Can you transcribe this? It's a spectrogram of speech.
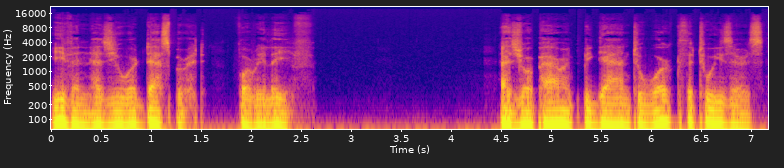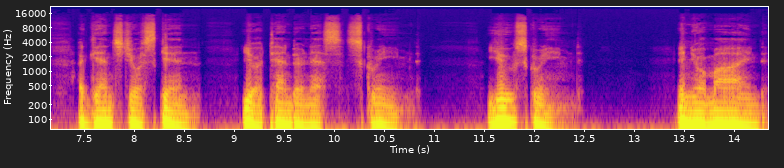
even as you were desperate for relief. As your parent began to work the tweezers against your skin, your tenderness screamed. You screamed. In your mind,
